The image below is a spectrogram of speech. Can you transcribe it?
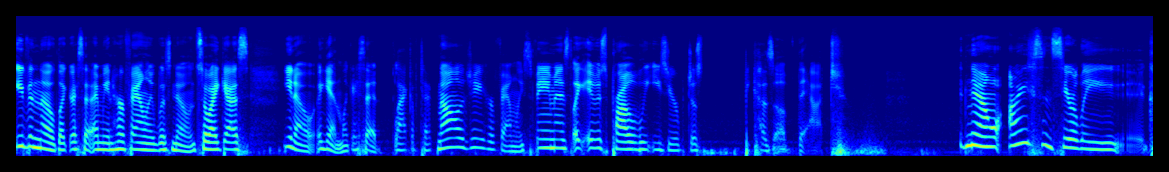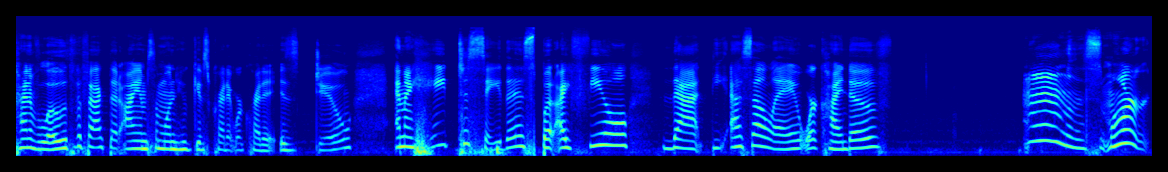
Even though, like I said, I mean, her family was known. So I guess, you know, again, like I said, lack of technology, her family's famous. Like, it was probably easier just because of that. Now, I sincerely kind of loathe the fact that I am someone who gives credit where credit is due. And I hate to say this, but I feel that the SLA were kind of mm, smart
